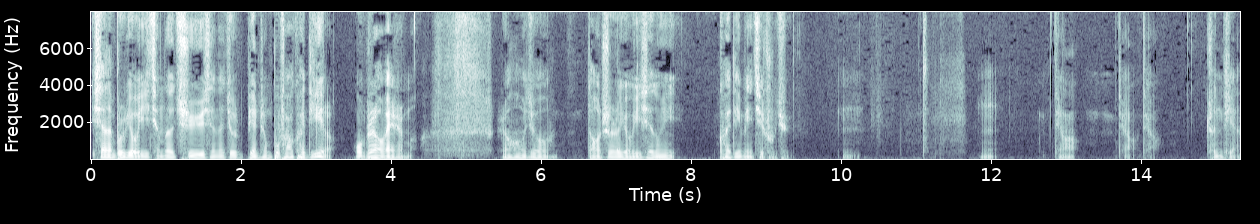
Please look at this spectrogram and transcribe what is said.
现在不是有疫情的区域，现在就变成不发快递了，我不知道为什么，然后就导致了有一些东西快递没寄出去，嗯嗯，挺好，挺好，挺好，春天，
